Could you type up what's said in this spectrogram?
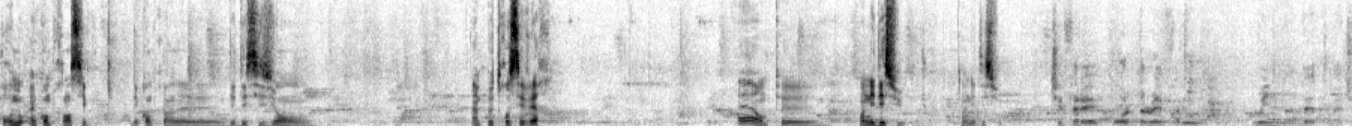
pour nous, incompréhensibles, des, euh, des décisions un peu trop sévères. Eh, on, peut, on est déçu. On est déçu. CFR or the referee win that match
